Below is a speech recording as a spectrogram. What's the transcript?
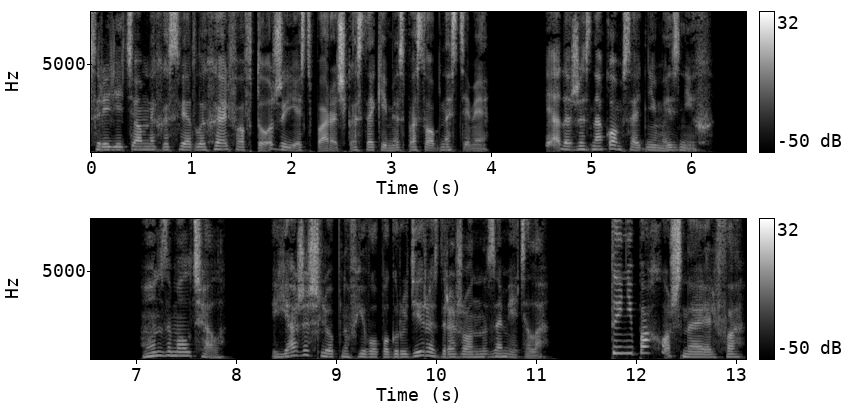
Среди темных и светлых эльфов тоже есть парочка с такими способностями. Я даже знаком с одним из них». Он замолчал. Я же, шлепнув его по груди, раздраженно заметила. «Ты не похож на эльфа».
